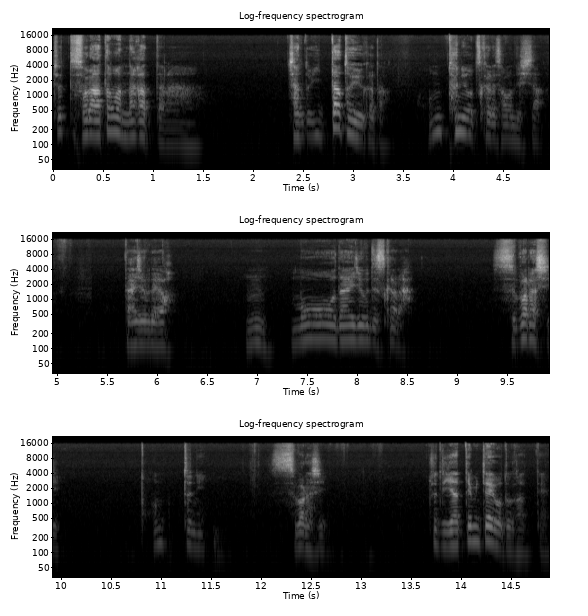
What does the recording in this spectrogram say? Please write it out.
ちょっとそれ頭になかったな。ちゃんと行ったという方。本当にお疲れ様でした。大丈夫だよ。うん。もう大丈夫ですから。素晴らしい。本当に素晴らしい。ちょっとやってみたいことがあって。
